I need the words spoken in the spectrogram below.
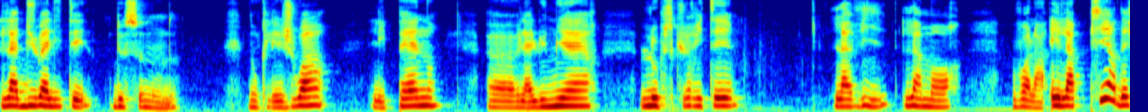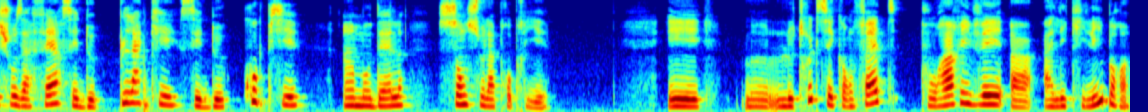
la dualité de ce monde. Donc les joies, les peines, euh, la lumière, l'obscurité, la vie, la mort. Voilà. Et la pire des choses à faire, c'est de plaquer, c'est de copier un modèle sans se l'approprier. Et euh, le truc, c'est qu'en fait, pour arriver à, à l'équilibre,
